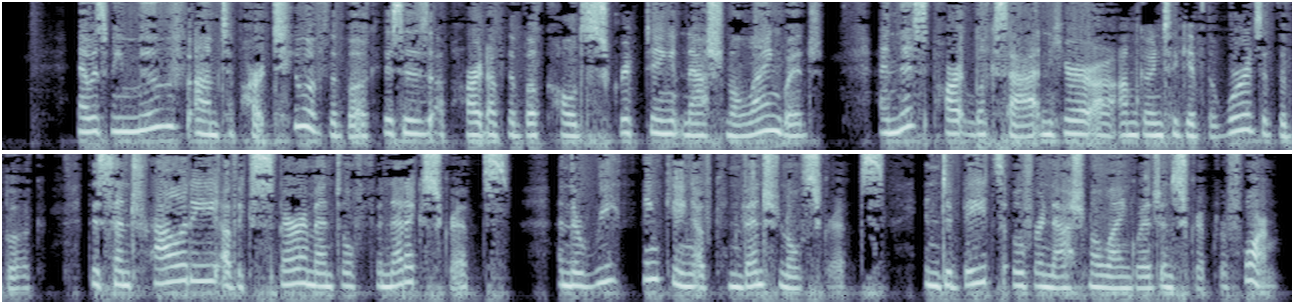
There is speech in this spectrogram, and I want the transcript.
Now, as we move um, to part two of the book, this is a part of the book called Scripting National Language. And this part looks at, and here uh, I'm going to give the words of the book, the centrality of experimental phonetic scripts and the rethinking of conventional scripts in debates over national language and script reform.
